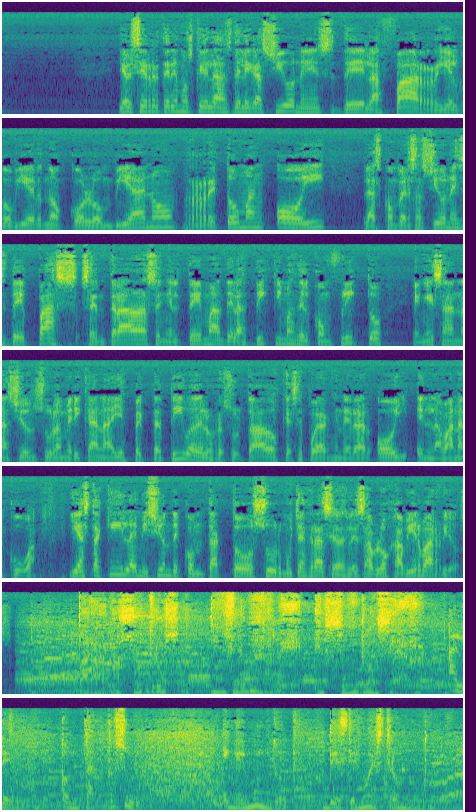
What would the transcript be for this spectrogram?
Y al cierre tenemos que las delegaciones de la FARC y el gobierno colombiano retoman hoy las conversaciones de paz centradas en el tema de las víctimas del conflicto en esa nación suramericana. Hay expectativa de los resultados que se puedan generar hoy en La Habana, Cuba. Y hasta aquí la emisión de Contacto Sur. Muchas gracias. Les habló Javier Barrios. Para nosotros, informarle es un placer. ALER, Contacto Sur. En el mundo, desde nuestro mundo.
